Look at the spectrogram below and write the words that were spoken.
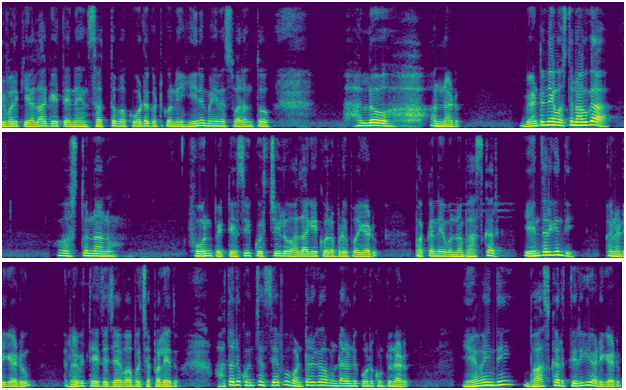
చివరికి ఎలాగైతే నేను సత్తువ కూడగట్టుకుని హీనమైన స్వరంతో హలో అన్నాడు. వెంటనే వస్తున్నావుగా? వస్తున్నాను. ఫోన్ పెట్టేసి కుర్చీలో అలాగే కూలబడిపోయాడు. పక్కనే ఉన్న భాస్కర్ ఏం జరిగింది? అని అడిగాడు. రవితేజ జవాబు చెప్పలేదు. అతడు కొంచెం సేపు ఒంటరిగా ఉండాలని కోరుకుంటున్నాడు. ఏమైంది? భాస్కర్ తిరిగి అడిగాడు.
